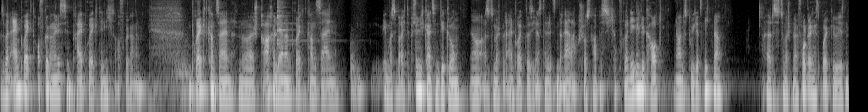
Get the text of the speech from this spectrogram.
Also wenn ein Projekt aufgegangen ist, sind drei Projekte nicht aufgegangen. Ein Projekt kann sein, eine neue Sprache lernen, ein Projekt kann sein, irgendwas im Bereich der Persönlichkeitsentwicklung. Ja, also zum Beispiel ein Projekt, das ich erst in den letzten drei Jahren abgeschlossen habe, ist, ich habe früher Nägel gekaut, ja, und das tue ich jetzt nicht mehr. Äh, das ist zum Beispiel ein erfolgreiches Projekt gewesen.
